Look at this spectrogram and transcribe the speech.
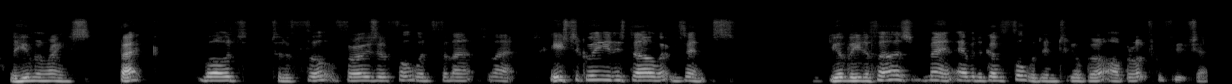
of the human race backward to the further forward for that to that. Each degree in this dial represents. You'll be the first man ever to go forward into your our biological future,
